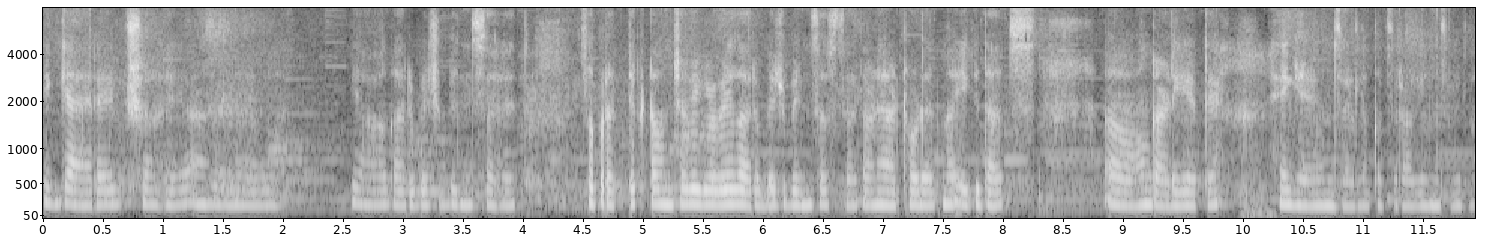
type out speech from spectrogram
हे गॅरेज आहे आणि या गार्बेज बिन्स आहेत. सो प्रत्येक टाऊनच्या वेगवेगळे गार्बेज बिन्स असतात आणि आठवड्यातनं एकदाच गाडी येते. हे घेऊन जायला कचरा घेऊन जायला.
